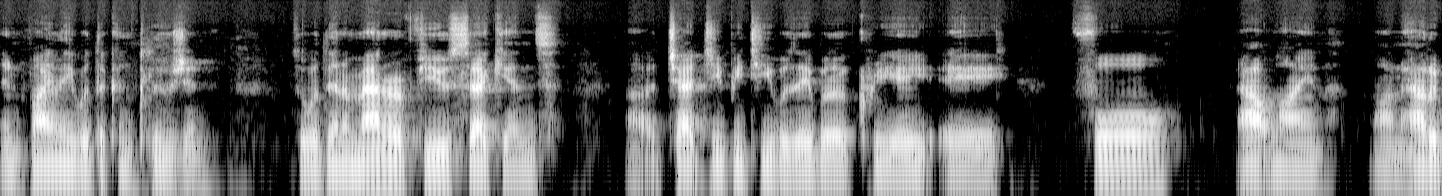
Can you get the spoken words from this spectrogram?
And finally, with the conclusion. So, within a matter of few seconds, uh, ChatGPT was able to create a full outline on how to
